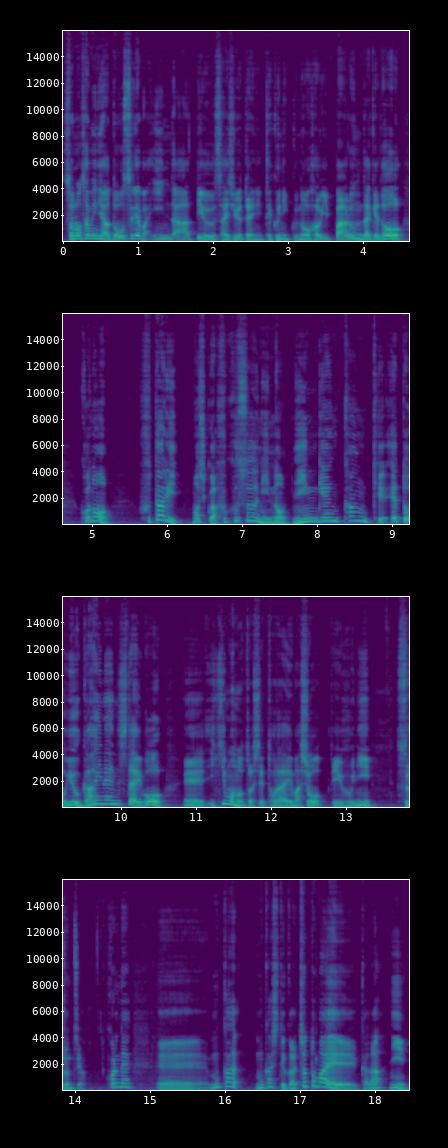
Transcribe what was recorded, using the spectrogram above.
そのためにはどうすればいいんだっていう最初言ったようにテクニックノウハウいっぱいあるんだけどこの2人もしくは複数人の人間関係という概念自体を、えー、生き物として捉えましょうっていうふうにするんですよ。これね、えー、昔っていうかちょっと前かなに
